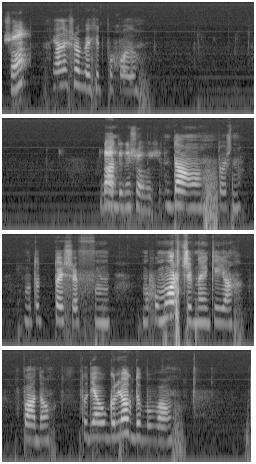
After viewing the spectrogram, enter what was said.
Що? Я не йшов вихід, походу. Да, ти знайшов вихід. Да, о, точно. Бо тут той ще мухоморчик, на який я падав. Тут я угольок добував. Тут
